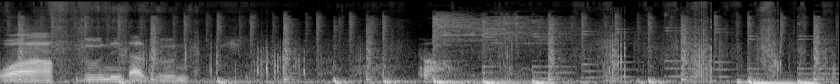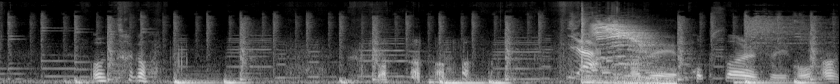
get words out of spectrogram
와 눈이다 눈. 아. 어 차가. 야! 어제 폭설주의보. 어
